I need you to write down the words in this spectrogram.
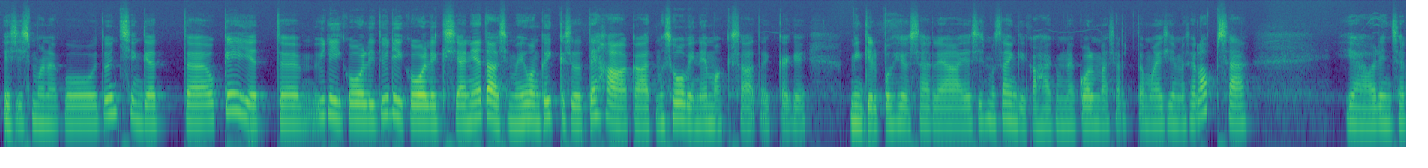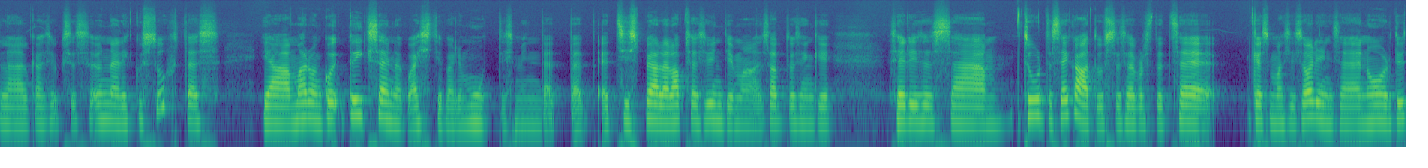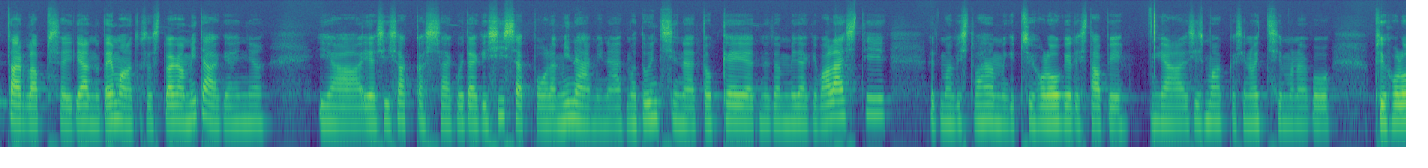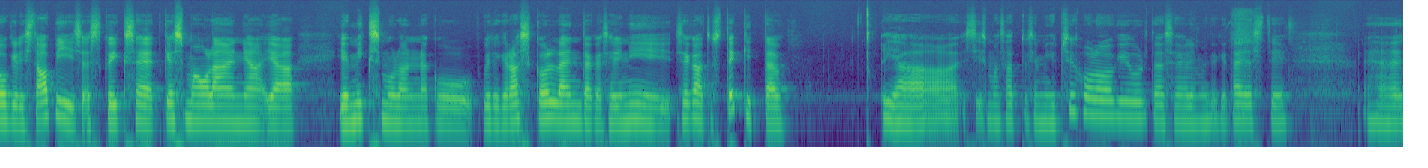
ja siis ma nagu tundsingi, et äh, okei okay,, et äh, ülikoolid ülikooliks ja nii edasi, ma jõuan kõike seda teha, aga et ma soovin emaks saada ikkagi mingil põhjusel ja, ja siis ma saingi kahekümne kolmeselt oma esimese lapse. ja olin sel ajal ka siukses õnnelikus suhtes ja ma arvan, kõik see nagu hästi palju muutis mind, et, et, et siis peale lapse sündi ma sattusingi sellisesse äh, suurde segadusse, sellepärast et see kes ma siis olin, see noor tütarlaps, ei teadnud emadusest väga midagi, onju. ja, ja siis hakkas see kuidagi sissepoole minemine, et ma tundsin, et okei okay,, et nüüd on midagi valesti, et ma vist vajan mingit psühholoogilist abi ja siis ma hakkasin otsima nagu psühholoogilist abi, sest kõik see, et kes ma olen ja, ja ja miks mul on nagu kuidagi raske olla endaga, see oli nii segadust tekitav. ja siis ma sattusin mingi psühholoogi juurde, see oli muidugi täiesti äh,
